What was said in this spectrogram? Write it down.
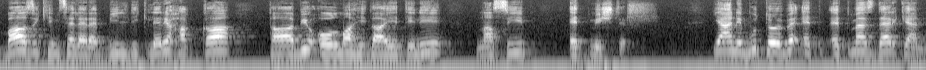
bazı kimselere bildikleri hakka tabi olma hidayetini nasip etmiştir. Yani bu tövbe et, etmez derken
